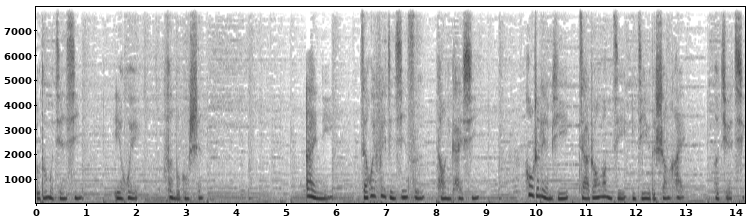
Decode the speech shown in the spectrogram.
有多么艰辛，也会奋不顾身。爱你，才会费尽心思讨你开心。厚着脸皮假装忘记你给予的伤害和绝情。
